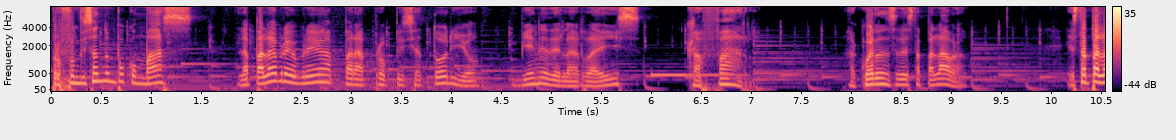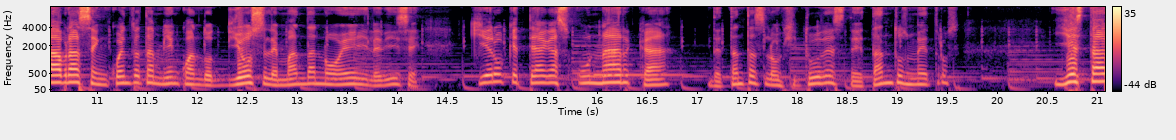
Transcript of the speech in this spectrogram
Profundizando un poco más, la palabra hebrea para propiciatorio viene de la raíz kafar, Acuérdense de esta palabra. Esta palabra se encuentra también cuando Dios le manda a Noé y le dice, quiero que te hagas un arca de tantas longitudes, de tantos metros, Y esta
